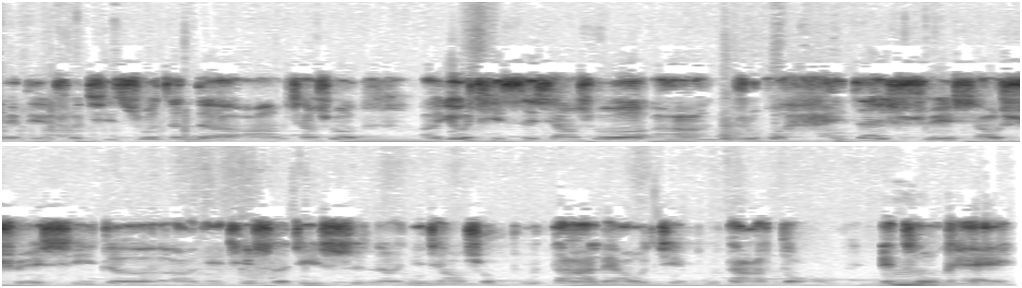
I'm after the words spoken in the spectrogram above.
因为等于说，其实说真的啊，像说啊，尤其是像说啊，如果还在学校学习的啊年轻设计师呢，你假如说不大了解、不大懂，It's okay。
